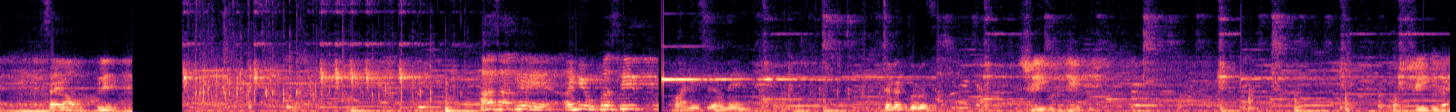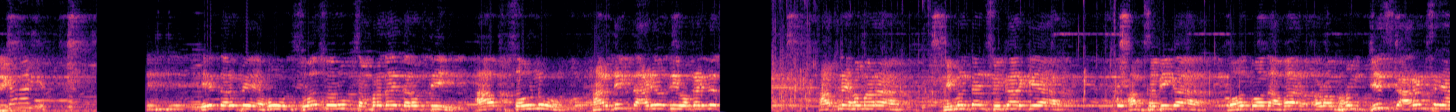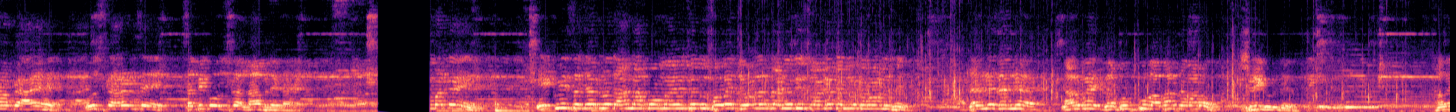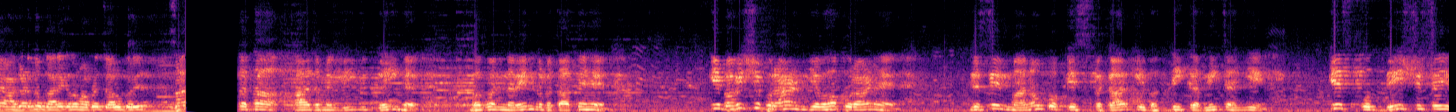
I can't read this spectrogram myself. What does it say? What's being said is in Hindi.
સાહેબ આવો પ્લીઝ આ સાથે અહીં ઉપસ્થિત વાણી से हमें जगत गुरु श्री तरफे स्वस्वरूप संप्रदाय तरफ़ थी आप सौ हार्दिक ताड़ियों थी वगैरह आपने हमारा निमंत्रण स्वीकार किया आप सभी का बहुत बहुत आभार और अब हम जिस कारण से यहाँ पे आए हैं उस कारण से सभी को उसका लाभ लेना है एक हज़ार नो दान आप सब जोरदार स्वागत धन्य धन्य लाल भाई गुब्बू आभार तमो श्री गुरुदेव હવે આગળનો કાર્યક્રમ આપણે ચાલુ કરીએ कथा आज हमें ली गई है भगवान नरेंद्र बताते हैं कि भविष्य पुराण ये वह पुराण है जिससे मानव को किस प्रकार की भक्ति करनी चाहिए किस उद्देश्य से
